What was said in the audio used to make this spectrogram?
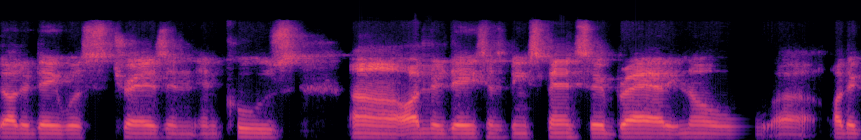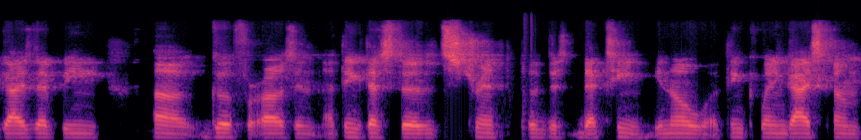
the other day was Trez and and Kuz. Uh, other days has been Spencer, Brad, you know, other guys that being uh, good for us. And I think that's the strength of this, that team. You know, I think when guys come,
